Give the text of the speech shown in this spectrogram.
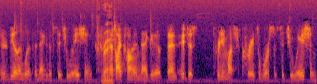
they're dealing with a negative situation, Right. if I come in negative, then it just pretty much creates a worse situation.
